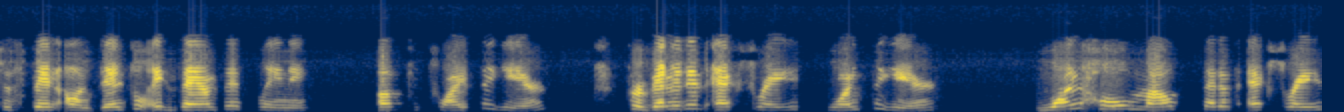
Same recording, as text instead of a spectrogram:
to spend on dental exams and cleaning up to twice a year, preventative x rays once a year, one whole mouth set of x rays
